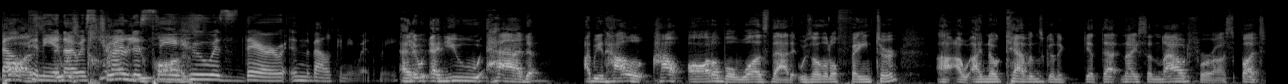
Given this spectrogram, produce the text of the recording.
balcony, It and I was was trying to see paused. who was there in the balcony with me. And it, and you had, I mean, how how audible was that? It was a little fainter. Uh, I, I know Kevin's going to get that nice and loud for us, but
